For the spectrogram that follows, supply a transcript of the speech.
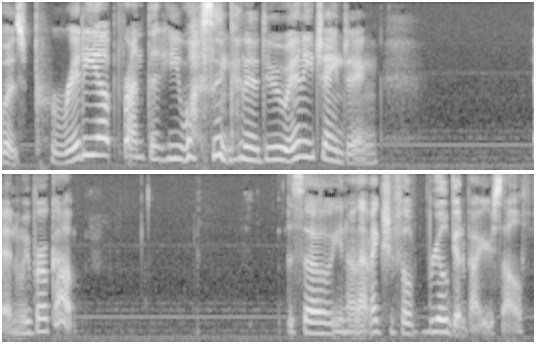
was pretty upfront that he wasn't going to do any changing. And we broke up. So, you know, that makes you feel real good about yourself.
